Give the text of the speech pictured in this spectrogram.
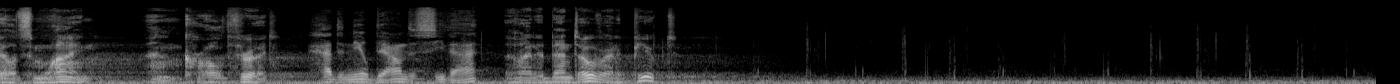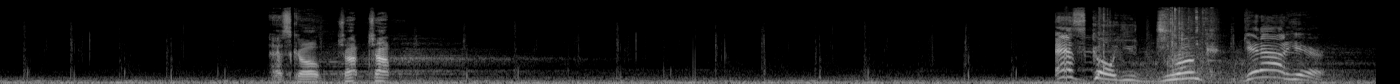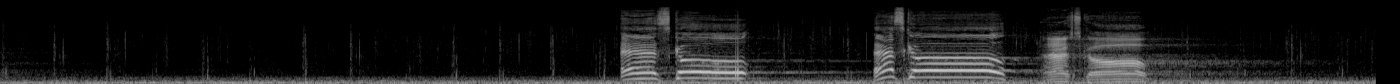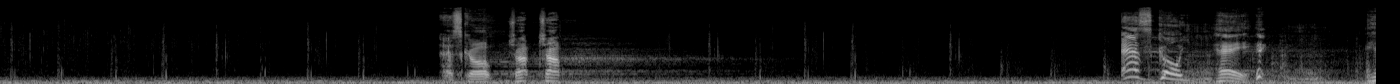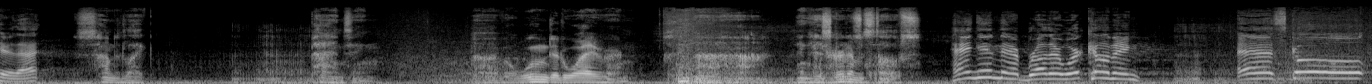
spilled some wine and crawled through it. Had to kneel down to see that. If I'd have bent over, I'd have puked. Eskel, chop chop. Eskel, you drunk! Get out here! Eskel! Eskel! Eskel. Eskel, chop chop. Eskel! Hey, hear that? Sounded like panting of a wounded wyvern. Ah, I think he hurt himself. Hang in there, brother. We're coming. Eskel!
